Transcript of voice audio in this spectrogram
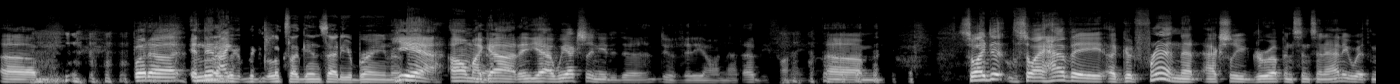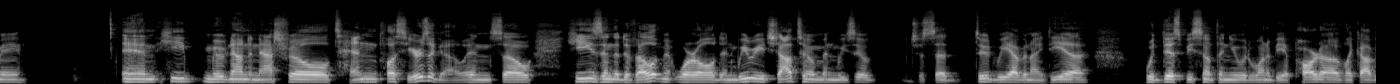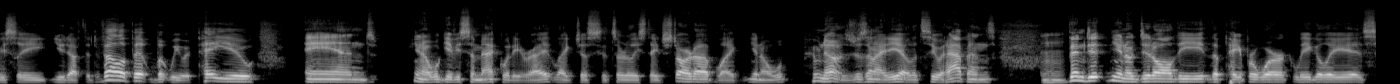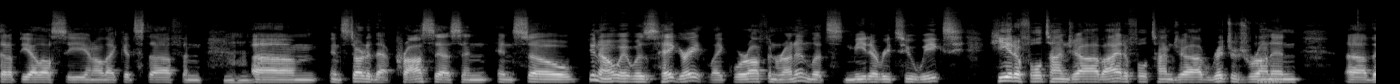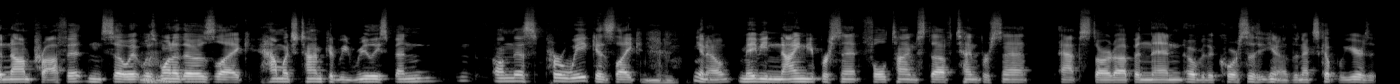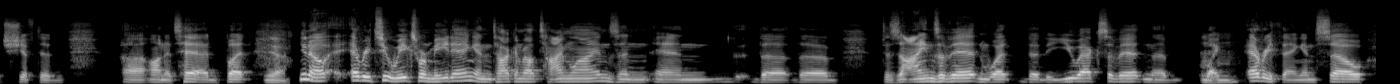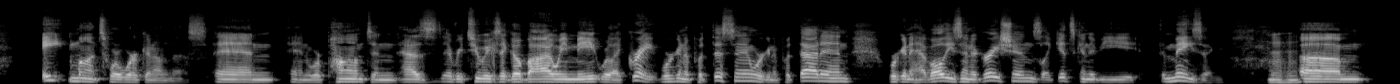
um, but uh, and then like, I looks like the inside of your brain. Huh? Yeah. Oh my yeah. god. And yeah, we actually needed to do a video on that. That'd be funny. Um, so I did. So I have a, a good friend that actually grew up in Cincinnati with me, and he moved down to Nashville 10 plus years ago. And so he's in the development world. And we reached out to him and we just said, dude, we have an idea. Would this be something you would want to be a part of? Like, obviously, you'd have to develop it, but we would pay you. And you know, we'll give you some equity, right? Like just it's early stage startup, like, you know, who knows, just an idea. Let's see what happens. Mm-hmm. Then did you know did all the the paperwork legally, set up the LLC and all that good stuff, and mm-hmm. um, and started that process. And and so you know it was hey great, like we're off and running. Let's meet every two weeks. He had a full time job, I had a full time job. Richard's mm-hmm. running. Mm-hmm. Uh, the nonprofit, and so it was mm-hmm. one of those like, how much time could we really spend on this per week? Is like, mm-hmm. you know, maybe ninety percent full time stuff, ten percent app startup, and then over the course of you know the next couple years, it shifted uh, on its head. But yeah, you know, every two weeks we're meeting and talking about timelines and and the the designs of it and what the the UX of it and the mm-hmm. like everything. And so eight months we're working on this and and we're pumped and as every two weeks that go by we meet we're like great we're going to put this in we're going to put that in we're going to have all these integrations like it's going to be amazing Mm-hmm. Um,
